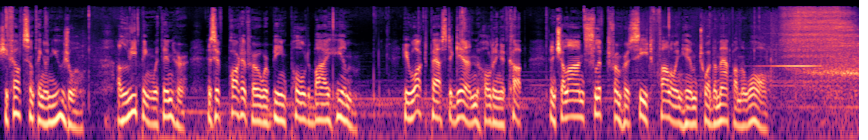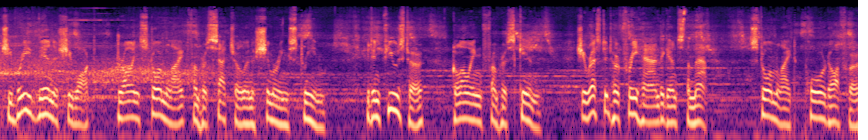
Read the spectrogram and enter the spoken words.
she felt something unusual, a leaping within her, as if part of her were being pulled by him. He walked past again, holding a cup, and Shallan slipped from her seat, following him toward the map on the wall. She breathed in as she walked, drawing stormlight from her satchel in a shimmering stream. It infused her, glowing from her skin. She rested her free hand against the map. Stormlight poured off her,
